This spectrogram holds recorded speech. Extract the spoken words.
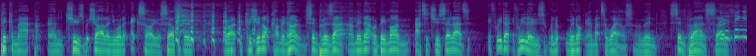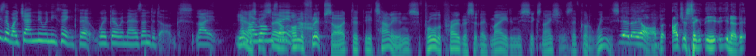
pick a map and choose which island you want to exile yourself to, right? Because you're not coming home. Simple as that. I mean, that would be my attitude. So, lads, if we don't, if we lose, we're not, we're not going back to Wales. I mean, simple as. So. but the thing is, though, I genuinely think that we're going there as underdogs. Like, Yeah, am I I, was wrong going to say, saying on, on the flip side, the, the Italians, for all the progress that they've made in the Six Nations, they've got to win this Yeah, game. they are. But I just think the you know the,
